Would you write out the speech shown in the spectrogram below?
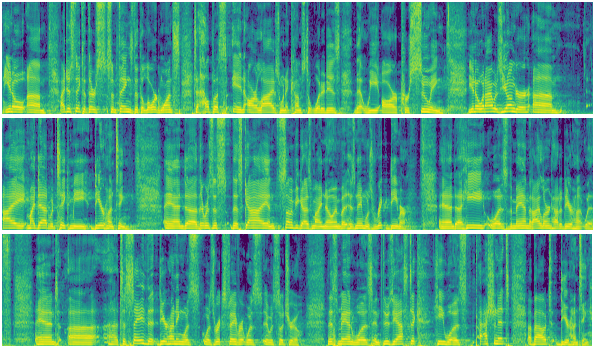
you know, um, I just think that there's some things that the Lord wants to help us in our lives when it comes to what it is that we are pursuing. You know, when I was younger, um, I my dad would take me deer hunting, and uh, there was this this guy, and some of you guys might know him, but his name was Rick Deemer, and uh, he was the man that I learned how to deer hunt with. And uh, uh, to say that deer hunting was, was Rick's favorite was it was so true. This man was enthusiastic. He was passionate about deer hunting,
